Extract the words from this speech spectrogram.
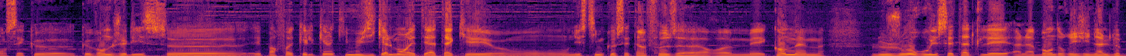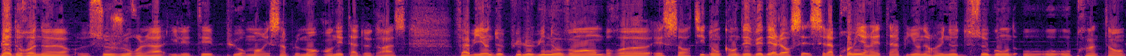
On sait que, que Vangelis euh, est parfois quelqu'un qui musicalement a été attaqué. On, on estime que c'est un faiseur, euh, mais quand même, le jour où il s'est attelé à la bande originale de Blade Runner, euh, ce jour-là, il était purement et simplement en état de grâce. Fabien, depuis le 8 novembre, euh, est sorti donc en DVD. Alors c'est la première étape, il y en aura une seconde au, printemps.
